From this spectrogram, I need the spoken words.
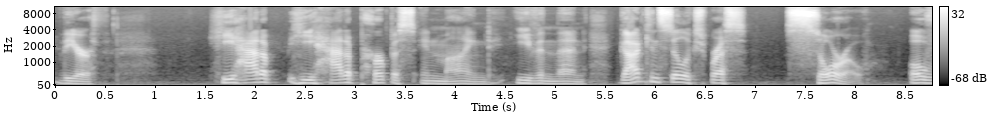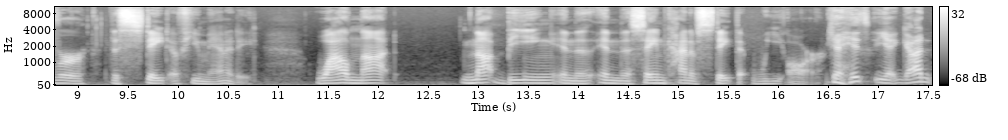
the earth he had a he had a purpose in mind even then god can still express sorrow over the state of humanity while not not being in the in the same kind of state that we are Yeah, his yeah, God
